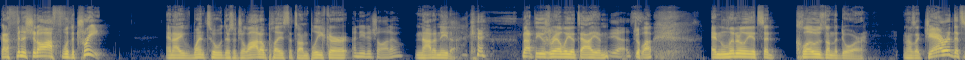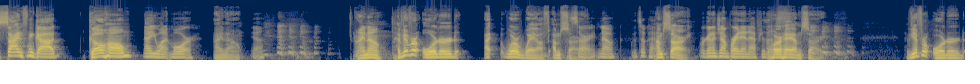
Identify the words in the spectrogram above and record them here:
Gotta finish it off with a treat. And I went to there's a gelato place that's on Bleecker, I need a Gelato. Not Anita, Okay. not the Israeli Italian Yes. gelato. And literally it said closed on the door. And I was like, Jared, that's a sign from God. Go home. Now you want it more. I know. Yeah. I know. Have you ever ordered? I, we're way off. I'm sorry. Sorry. No, it's okay. I'm sorry. We're gonna jump right in after this. Jorge, I'm sorry. Have you ever ordered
